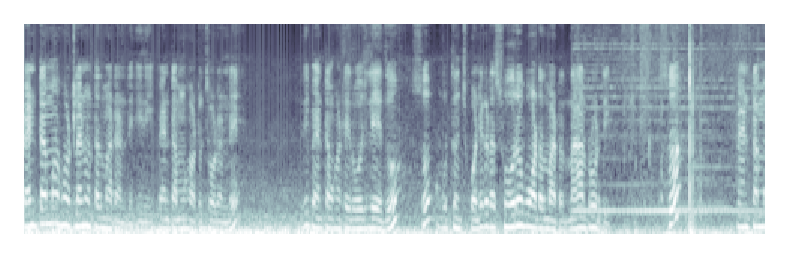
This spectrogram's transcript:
పెంటమ్మ హోటల్ అని ఉంటుంది అన్నమాట అండి. ఇది పెంటమ్మ హోటల్ చూడండి. ఇది పెంటమ్మ హోటల్ రోజు లేదు. సో గుర్తుంచుకోండి ఇక్కడ సోరువ బాగుంటుంది అన్నమాట naan roti. So Pentamma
